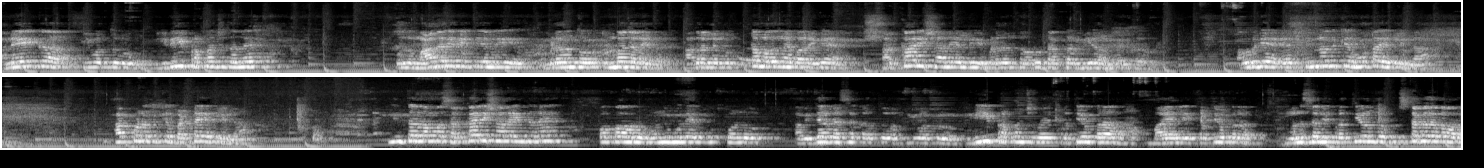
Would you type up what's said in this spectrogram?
ಅನೇಕ ಇವತ್ತು ಇಡೀ ಪ್ರಪಂಚದಲ್ಲೇ ಒಂದು ಮಾದರಿ ರೀತಿಯಲ್ಲಿ ಬೆಳೆದಂಥವರು ತುಂಬ ಜನ ಇದ್ದಾರೆ ಅದರಲ್ಲಿ ಮೊಟ್ಟ ಮೊದಲನೇ ಬಾರಿಗೆ ಸರ್ಕಾರಿ ಶಾಲೆಯಲ್ಲಿ ಬೆಳೆದಂಥವರು ಡಾಕ್ಟರ್ ಬಿ ಆರ್ ಅಂಬೇಡ್ಕರ್ ಅವರು. ಅವ್ರಿಗೆ ತಿನ್ನೋದಕ್ಕೆ ಊಟ ಇರಲಿಲ್ಲ, ಹಾಕ್ಕೊಳ್ಳೋದಕ್ಕೆ ಬಟ್ಟೆ ಇರಲಿಲ್ಲ ಇಂಥ ನಮ್ಮ ಸರ್ಕಾರಿ ಶಾಲೆಯಿಂದನೇ ಪಾಪ ಅವರು ಒಂದು ಮೂಲೆ ಕೂತ್ಕೊಂಡು ಆ ವಿದ್ಯಾಭ್ಯಾಸ ಕಲಿತು, ಇವತ್ತು ಇಡೀ ಪ್ರಪಂಚದ ಪ್ರತಿಯೊಬ್ಬರ ಬಾಯಲ್ಲಿ, ಪ್ರತಿಯೊಬ್ಬರ ಮನಸ್ಸಲ್ಲಿ ಪ್ರತಿಯೊಂದು ಪುಸ್ತಕದಲ್ಲೂ ಅವರ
